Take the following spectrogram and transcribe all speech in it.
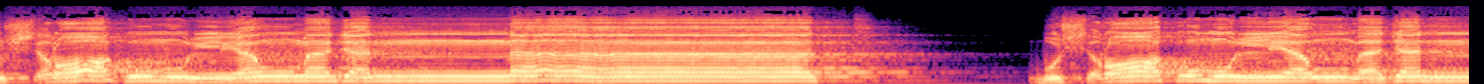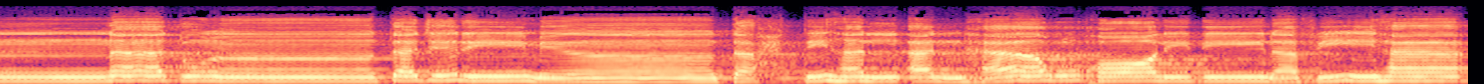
بشراكم اليوم جنات بشراكم اليوم جنات تجري من تحتها الأنهار خالدين فيها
